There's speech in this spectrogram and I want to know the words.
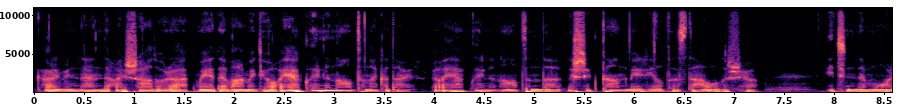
kalbinden de aşağı doğru akmaya devam ediyor ayaklarının altına kadar ve ayaklarının altında ışıktan bir yıldız daha oluşuyor. İçinde mor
